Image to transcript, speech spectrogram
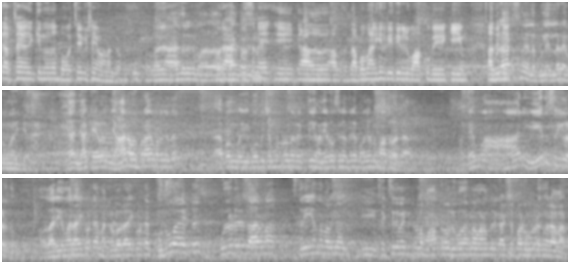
ചർച്ച നിൽക്കുന്നത് ബോച്ചെ വിഷയമാണല്ലോ. ഒരു- ആക്ട്രസിനെ ഈ അപമാനിക്കുന്ന രീതിയിൽ ഒരു വാക്ക് ഉപയോഗിക്കുകയും അതിന് ഒരാക്ടസിനെയല്ല പുള്ളി എല്ലാവരും അപമാനിക്കുക ഞാൻ ഞാൻ കേവലം ഞാൻ അഭിപ്രായം പറഞ്ഞത് അപ്പം ഈ ബോബി ചെമ്മണ്ണൂർ എന്ന വ്യക്തി ഹണി റോസിനെതിരെ പറഞ്ഞുകൊണ്ട് മാത്രമല്ല അദ്ദേഹം ആര് ഏത് സ്ത്രീകളെടുത്തും അവതാരികമാരായിക്കോട്ടെ മറ്റുള്ളവരായിക്കോട്ടെ പൊതുവായിട്ട് പുള്ളിയുടെ ഒരു ധാരണ സ്ത്രീ എന്ന് പറഞ്ഞാൽ ഈ സെക്സിന് വേണ്ടിയിട്ടുള്ള മാത്രം ഒരു ഉപകരണമാണെന്നൊരു കാഴ്ചപ്പാട് കൊണ്ടുനടക്കുന്ന ഒരാളാണ്.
